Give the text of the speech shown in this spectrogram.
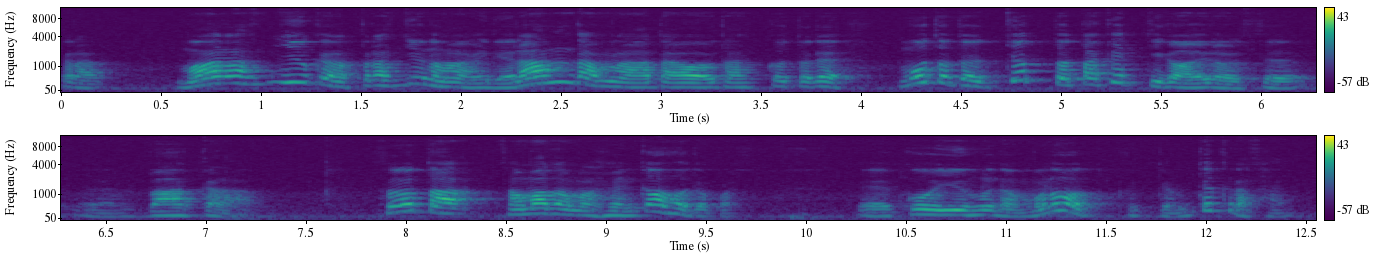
だから、マイナス10からプラス10の範囲でランダムな値を足すことで、元とちょっとだけ違う色にするバーから、その他様々な変化を施す。こういうふうなものを作ってみてください。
